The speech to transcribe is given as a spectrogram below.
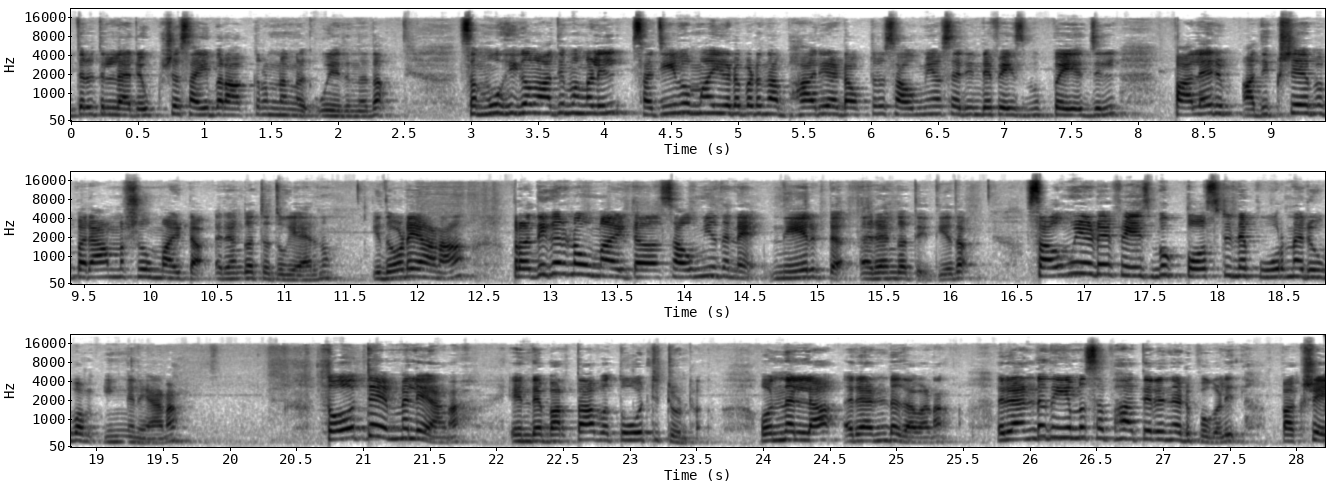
ഇത്തരത്തിലുള്ള രൂക്ഷ സൈബർ ആക്രമണങ്ങൾ ഉയരുന്നത്. സാമൂഹിക മാധ്യമങ്ങളിൽ സജീവമായി ഇടപെടുന്ന ഭാര്യ ഡോക്ടർ സൗമ്യ സരിന്റെ ഫേസ്ബുക്ക് പേജിൽ പലരും അധിക്ഷേപ പരാമർശവുമായിട്ട് രംഗത്തെത്തുകയായിരുന്നു. ഇതോടെയാണ് പ്രതികരണവുമായിട്ട് സൗമ്യ തന്നെ നേരിട്ട് രംഗത്തെത്തിയത്. സൗമ്യയുടെ ഫേസ്ബുക്ക് പോസ്റ്റിന്റെ പൂർണ രൂപം ഇങ്ങനെയാണ്. തോറ്റ എം എൽ എ ആണ് എന്റെ ഭർത്താവ് തോറ്റിട്ടുണ്ട്. ഒന്നല്ല രണ്ട് തവണ. രണ്ട് നിയമസഭാ തിരഞ്ഞെടുപ്പുകളിൽ പക്ഷേ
